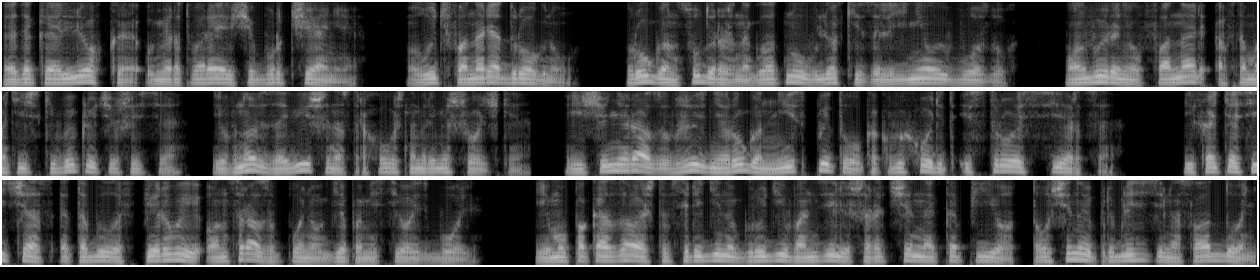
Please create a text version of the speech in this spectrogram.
Эдакое легкое, умиротворяющее бурчание. Луч фонаря дрогнул. Руган судорожно глотнул в легкий заледенелый воздух. Он выронил фонарь, автоматически выключившийся, и вновь зависший на страховочном ремешочке. еще ни разу в жизни Руган не испытывал, как выходит из строя сердце. И хотя сейчас это было впервые, он сразу понял, где поместилась боль. Ему показалось, что в середину груди вонзили широченное копье, толщиной приблизительно с ладонь.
